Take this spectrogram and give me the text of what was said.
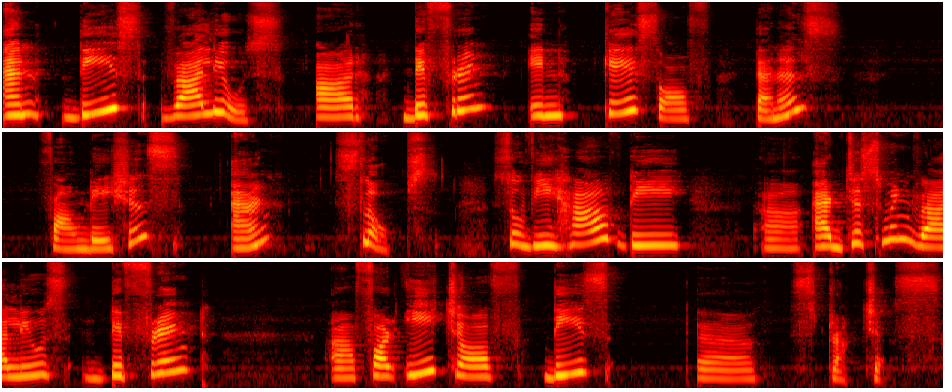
and these values are different in case of tunnels, foundations and slopes. So, we have the uh, adjustment values different uh, for each of these uh, structures.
